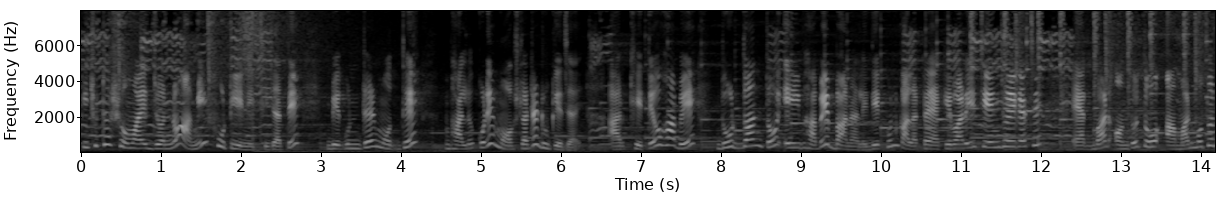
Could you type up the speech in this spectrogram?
কিছুটা সময়ের জন্য আমি ফুটিয়ে নিচ্ছি যাতে বেগুনটার মধ্যে ভালো করে মশলাটা ঢুকে যায়। আর খেতেও হবে দুর্দান্ত এইভাবে বানালে। দেখুন কালারটা একেবারেই চেঞ্জ হয়ে গেছে। একবার অন্তত আমার মতন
